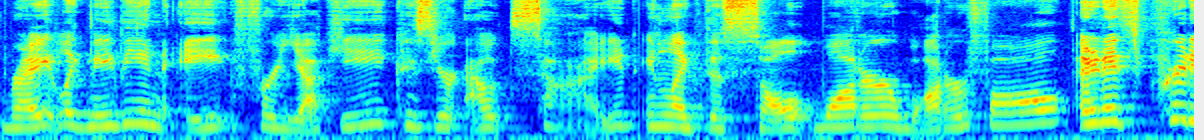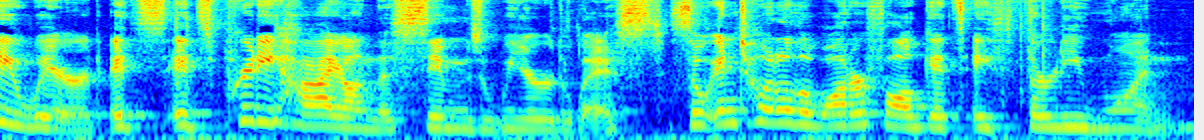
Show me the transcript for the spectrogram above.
right? Like maybe an eight for yucky because you're outside in like this saltwater waterfall. And it's pretty weird. It's it's pretty high on the Sims weird list. So in total, the waterfall gets a 31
